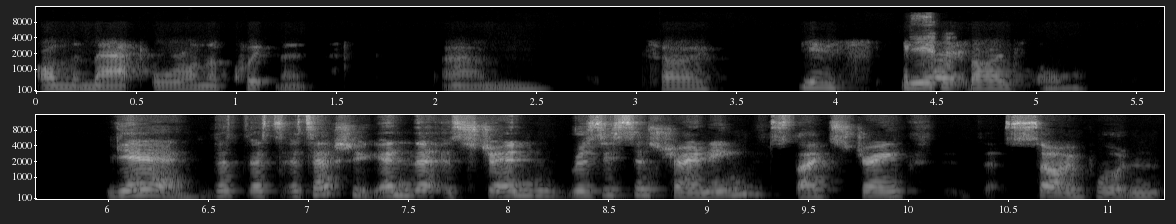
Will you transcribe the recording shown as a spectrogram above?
on the mat or on equipment. Um, so yes, exercise yeah. Yeah, that, that's it's actually and that and resistance training, like strength, that's so important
